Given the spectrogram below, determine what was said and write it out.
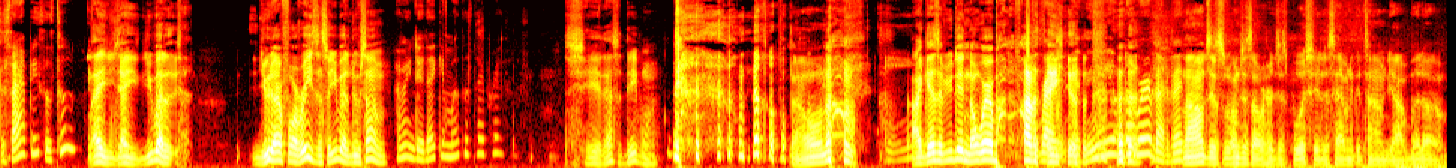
the side pieces too. Hey, hey, you better you there for a reason, so you better do something. I mean, did they get Mother's Day presents? Shit, that's a deep one. I don't know. I don't know. I guess if you didn't, don't worry about Father's Right. If you don't worry about it, baby. no, I'm just I'm just over here just bullshit, just having a good time, y'all. But um,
